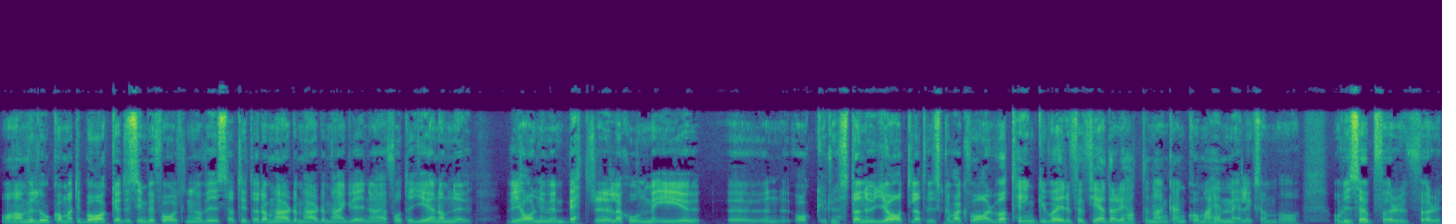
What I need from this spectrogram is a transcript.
och han vill då komma tillbaka till sin befolkning och visa, titta de här, de här, de här grejerna har jag fått igenom nu. Vi har nu en bättre relation med EU Eh, och rösta nu ja till att vi ska vara kvar. Vad, tänker, vad är det för fjädrar i hatten han kan komma hem med liksom och, och visa upp för, för,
